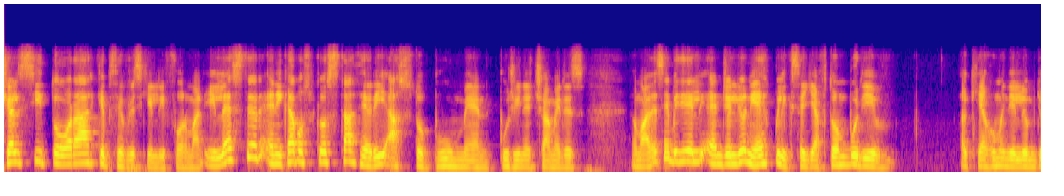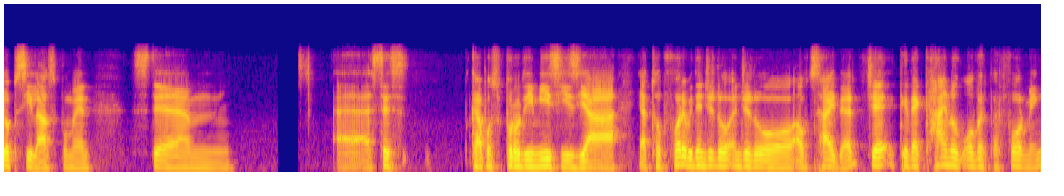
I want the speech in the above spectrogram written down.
Chelsea τώρα άρκεψε βρίσκει λίγη φόρμα. Η Leicester είναι κάπως πιο σταθερή, ας το πούμε, που είναι τσάμε τις ομάδες, επειδή είναι λίγο έκπληξε γι' αυτό που τη... Okay, έχουμε λίγο πιο ψηλά, ας πούμε, στις κάπως προτιμήσεις για, για top 4, επειδή είναι το, είναι το outsider και, και the kind of overperforming.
